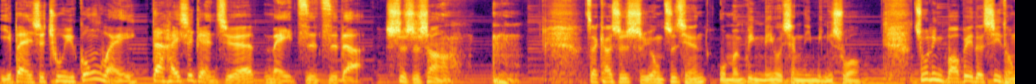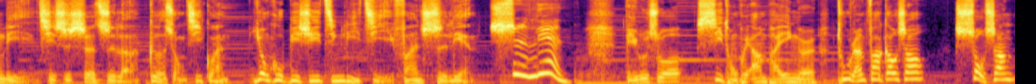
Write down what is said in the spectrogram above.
一半是出于恭维，但还是感觉美滋滋的。事实上。在开始使用之前，我们并没有向您明说，租赁宝贝的系统里其实设置了各种机关，用户必须经历几番试炼。试炼，比如说，系统会安排婴儿突然发高烧、受伤、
